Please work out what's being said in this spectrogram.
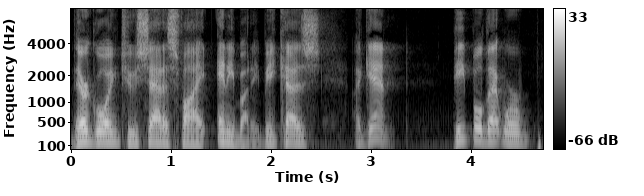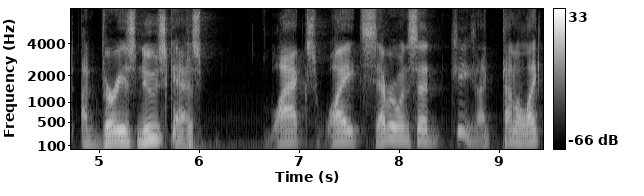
they're going to satisfy anybody because, again, people that were on various newscasts, blacks, whites, everyone said, geez, I kind of like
